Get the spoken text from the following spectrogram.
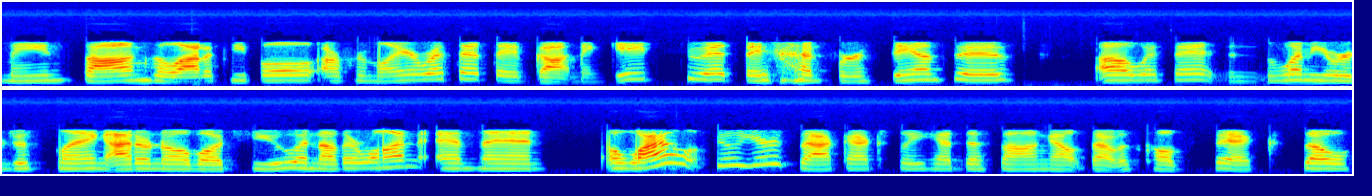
main songs. A lot of people are familiar with it. They've gotten engaged to it. They've had first dances uh, with it. And the one you were just playing, I Don't Know About You, another one. And then a while, a few years back, actually had the song out that was called Fix. So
